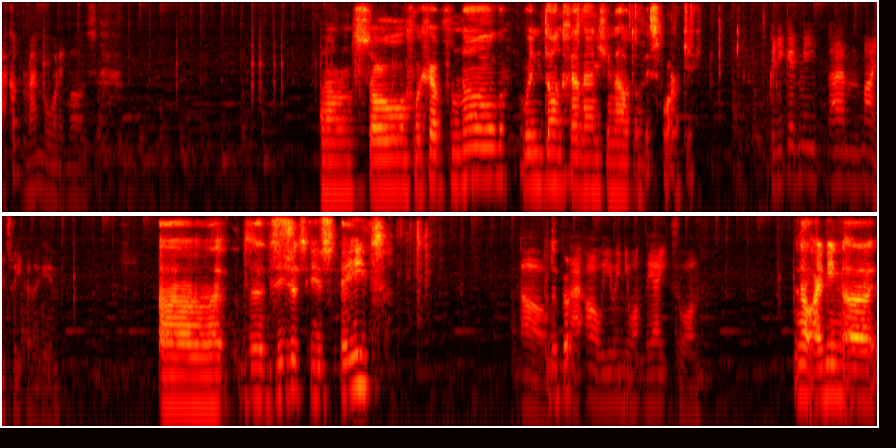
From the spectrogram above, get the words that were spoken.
I couldn't remember what it was. Um, so we have no, we don't have anything out of this four. Okay. Can you give me um, Minesweeper again? Uh, the digit is eight. Oh, The per- uh, oh, you mean you want the eighth one? No, I mean, uh,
